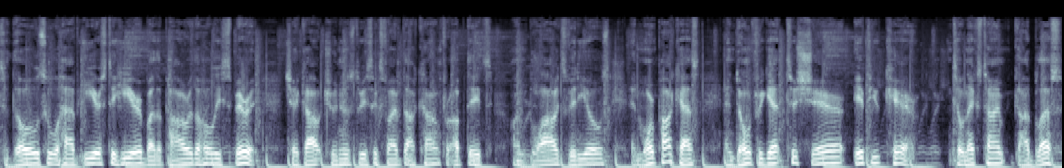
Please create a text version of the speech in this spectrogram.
to those who will have ears to hear by the power of the Holy Spirit. Check out TRUnews365.com for updates on blogs, videos, and more podcasts. And don't forget to share if you care. Until next time, God bless.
